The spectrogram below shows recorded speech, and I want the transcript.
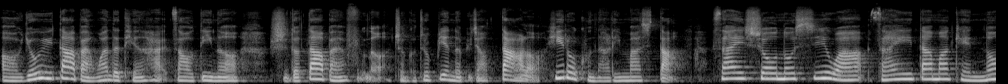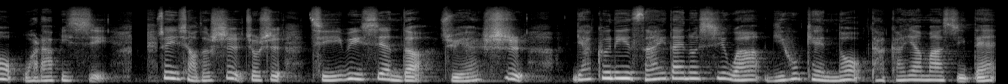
呃，由于大阪湾的填海造地呢，使得大阪府呢，整个就变得比较大了。Hiroku nari masu da。最小的市就是奇遇县的爵士。Yakuni zaidai no shiwa gifu ken no Takayama shi de。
